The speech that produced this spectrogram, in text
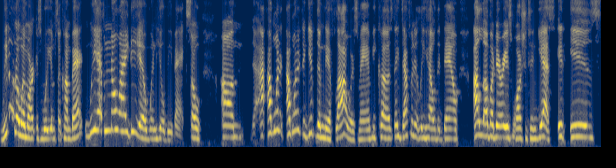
we don't know when Marcus Williams will come back. We have no idea when he'll be back. So um I, I, wanted I wanted to give them their flowers, man, because they definitely held it down. I love Darius Washington. Yes, it is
